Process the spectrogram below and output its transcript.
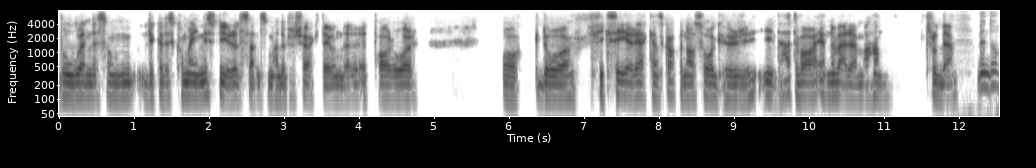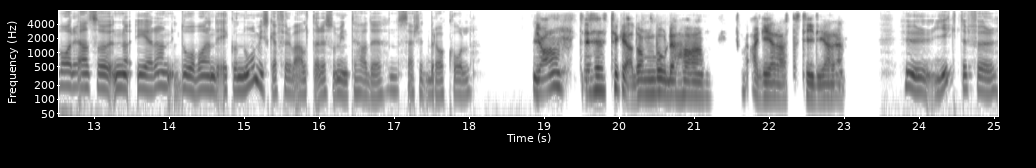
boende som lyckades komma in i styrelsen som hade försökt det under ett par år. Och då fick se räkenskaperna och såg hur, att det var ännu värre än vad han trodde. Men då var det alltså eran dåvarande ekonomiska förvaltare som inte hade en särskilt bra koll? Ja, det tycker jag. De borde ha agerat tidigare. Hur gick det för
